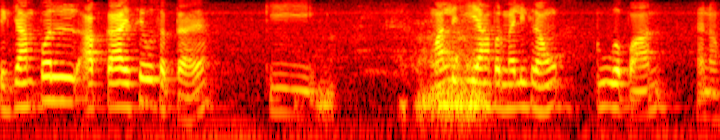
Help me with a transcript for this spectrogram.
एग्ज़ाम्पल आपका ऐसे हो सकता है कि मान लीजिए यहाँ पर मैं लिख रहा हूँ टू अपान है ना?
